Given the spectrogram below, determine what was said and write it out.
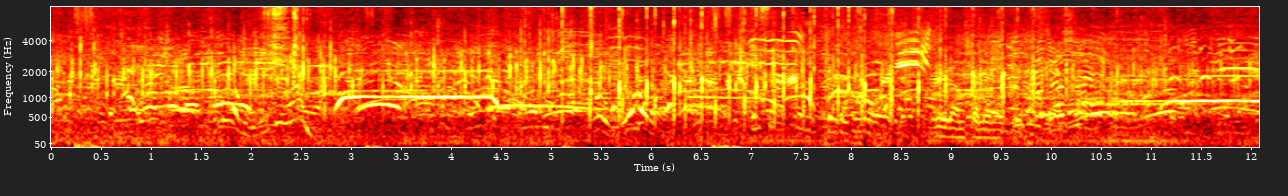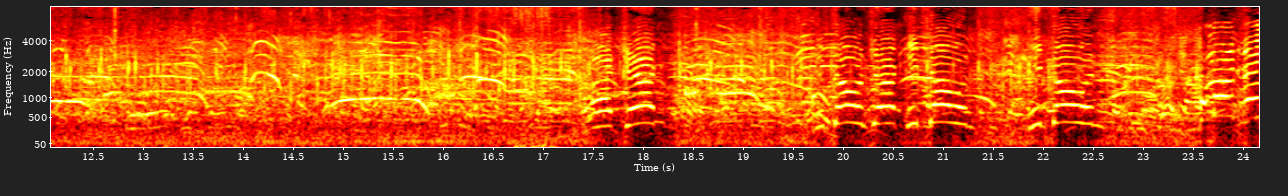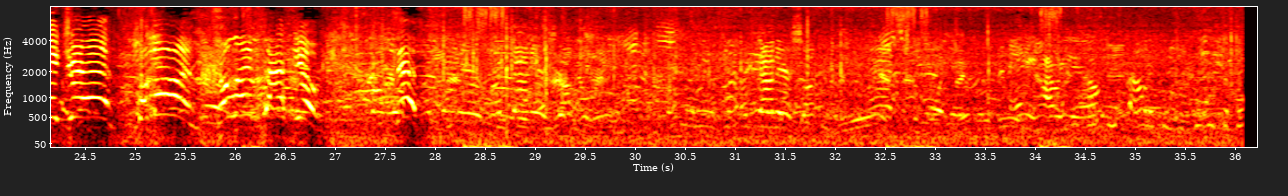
Jack! Keep going, Jack! Keep going! Keep going!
